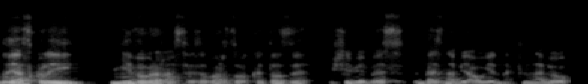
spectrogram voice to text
No ja z kolei nie wyobrażam sobie za bardzo ketozy u siebie bez, bez nabiału. Jednak ten nabiał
